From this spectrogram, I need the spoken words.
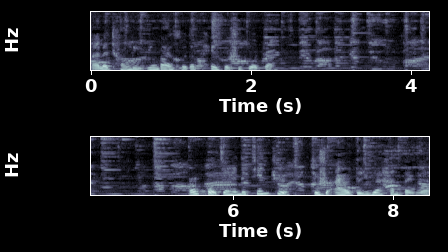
来了场里应外合的配合式作战，而火箭人的监制就是埃尔顿·约翰本人。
